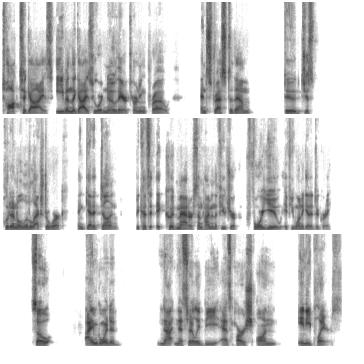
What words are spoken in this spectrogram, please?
talk to guys, even the guys who are know they are turning pro, and stress to them, dude, just put in a little extra work and get it done because it, it could matter sometime in the future for you if you want to get a degree. So I'm going to not necessarily be as harsh on any players,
